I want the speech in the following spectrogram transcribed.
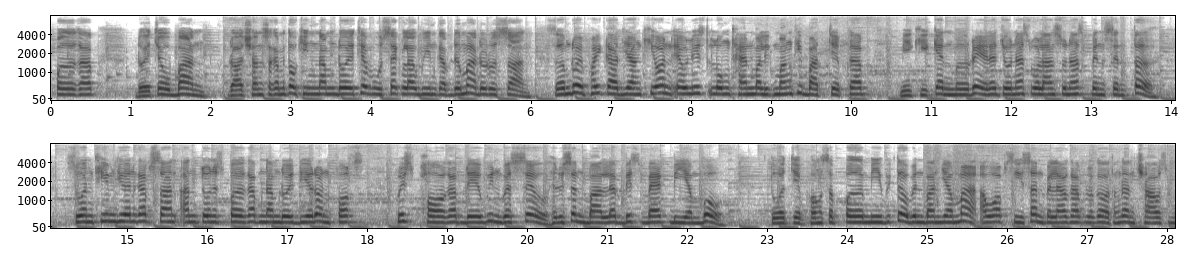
เปอร์ครับ โดยเจ้าบ้านราชันซาคราเมนโตคิงนำโดยเทพวูเซกลาวินกับเดอร์มาโดโดซานเสริมด้วยพอยการ์ดอย่างคิออนเอลลิสลงแทนมาลิกมังที่บาดเจ็บครับ มีคีแกนเมเร่และโจนาสวอลานซูนัสเป็นเซนเตอร์ ส่วนทีมเยือนครับซานอันโตนสเปอร์ครับนำโดยเดียรอนฟ็อกซ์คริสพอลครับเดวินเวสเซลเฮริสันบาร์และบิสแบ็กบียมโบ ตัวเจ็บของสเปอร์มีวิกเตอร์เวนบันยาม่าเอาออฟซีซั่นไปแล้วครับ แล้วก็ทางด้านชาลส์เบ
